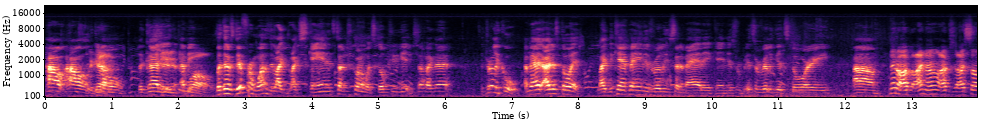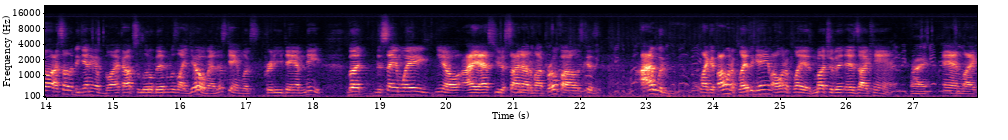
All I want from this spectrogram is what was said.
how how The you gun. know the gun Shoot is. through I mean, walls. but there's different ones that like like scan and stuff, just depending on what scopes you get and stuff like that. It's really cool. I mean, I, I just thought like the campaign is really cinematic and it's it's a really good story. Um, No, no, I, I know. I, I saw I saw the beginning of Black Ops a little bit and was like, "Yo, man, this game looks pretty damn neat." But the same way, you know, I asked you to sign out of my profile is because I would like if I want to play the game, I want to play as much of it as I can. right. And like,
